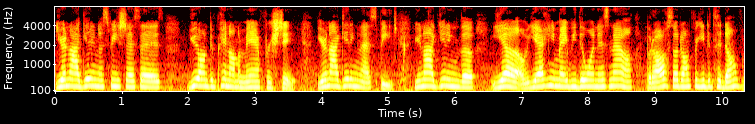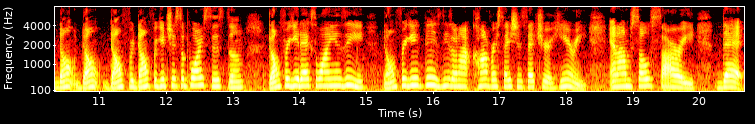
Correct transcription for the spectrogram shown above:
you're not getting the speech that says, you don't depend on a man for shit. You're not getting that speech. You're not getting the yeah, yeah, he may be doing this now, but also don't forget to don't don't don't don't for don't forget your support system. Don't forget X, Y, and Z. Don't forget this. These are not conversations that you're hearing. And I'm so sorry that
